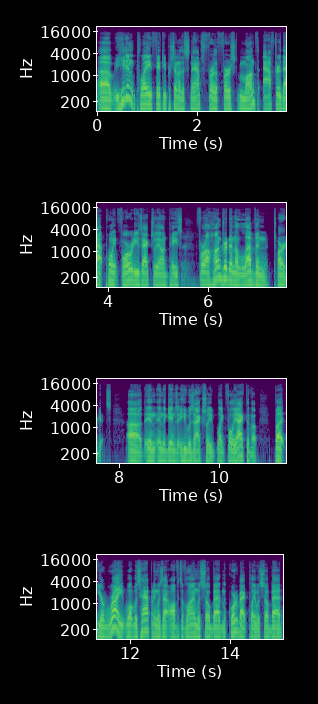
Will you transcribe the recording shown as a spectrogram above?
Uh, he didn't play fifty percent of the snaps for the first month. After that point forward, he's actually on pace for hundred and eleven targets uh, in in the games that he was actually like fully active of. But you're right. What was happening was that offensive line was so bad and the quarterback play was so bad,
